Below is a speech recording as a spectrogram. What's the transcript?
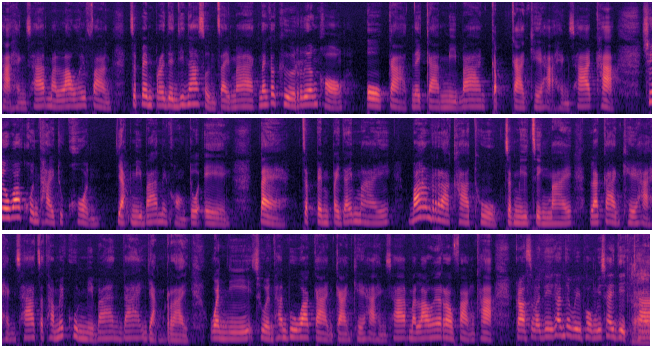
หะแห่งชาติมาเล่าให้ฟัง จะเป็นประเด็นที่น่าสนใจมาก นั่นก็คือเรื่องของ โอกาสในการมีบ้านกับการเคหะแห่งชาติค่ะ เชื่อว่าคนไทยทุกคนอยากมีบ้านเป็นของตัวเอง แต่จะเป็นไปได้ไหม บ้านราคาถูกจะมีจริงไหม และการเคหะแห่งชาติจะทำให้คุณมีบ้านได้อย่างไร วันนี้ชวนท่านผู้ว่าการการเคหะแห่งชาติมาเล่าให้เราฟังค่ะกราบสวัสดีท่านทวีพงศ์วิชัยดิตครัค่ะ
